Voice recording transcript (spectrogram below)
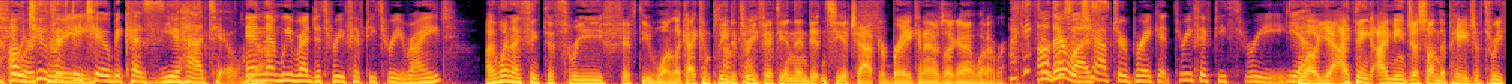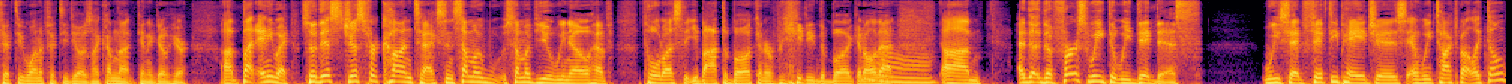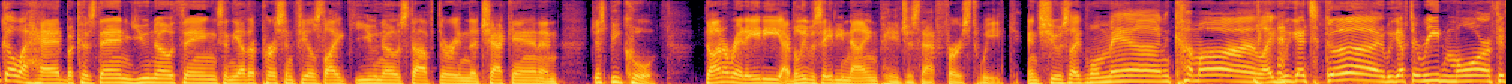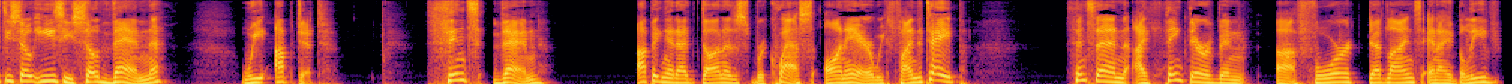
Oh, or 252 because you had to. three. And then we read to 353, right? I went, I think, to 351. Like I completed Okay. 350 and then didn't see a chapter break. And I was like, ah, whatever. I think Oh, there, there was, was. a chapter break at 353. Yeah. Well, yeah, I think, I mean, just on the page of 351 and 52, I was like, I'm not going to go here. Uh, but anyway, so this just for context, and some of some of you we know have told us that you bought the book and are reading the book and all that. Um, and the, the first week that we did this, we said 50 pages and we talked about like don't go ahead because then you know things and the other person feels like you know stuff during the check-in and just be cool. Donna read 80 i believe it was 89 pages that first week and she was like well man come on like we get good. We have to read more. 50 so easy. So then we upped it. Since then upping it at donna's request on air we could find the tape since then, I think there have been uh, four deadlines, and I believe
